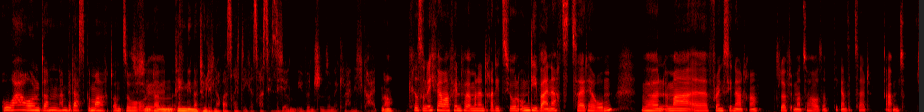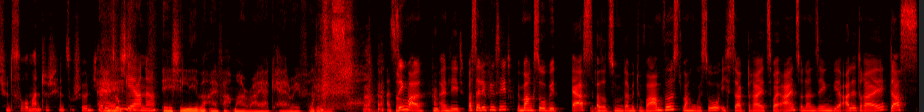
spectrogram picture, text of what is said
Oh, wow, und dann haben wir das gemacht und so. Und dann Schön. kriegen die natürlich noch was Richtiges, was sie sich irgendwie wünschen, so eine Kleinigkeit, ne? Chris und ich, wir haben auf jeden Fall immer eine Tradition um die Weihnachtszeit herum. Wir hören immer äh, Frank Sinatra. Es läuft immer zu Hause, die ganze Zeit, abends. Ich finde es so romantisch, ich finde es so schön. Ich höre den so gerne. Ich liebe einfach Mariah Carey für den Song. Also, Sing mal ein Lied. Was ist dein Lieblingslied? Wir machen es so wie erst, also zum, damit du warm wirst, machen wir es so. Ich sag 3, 2, 1 und dann singen wir alle drei das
